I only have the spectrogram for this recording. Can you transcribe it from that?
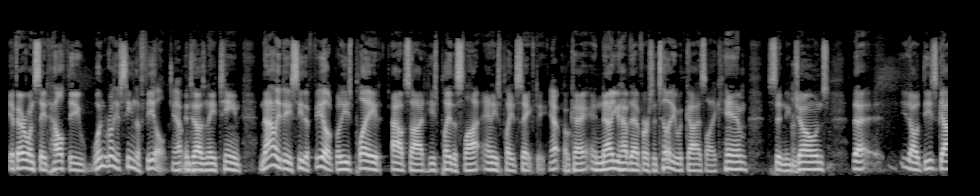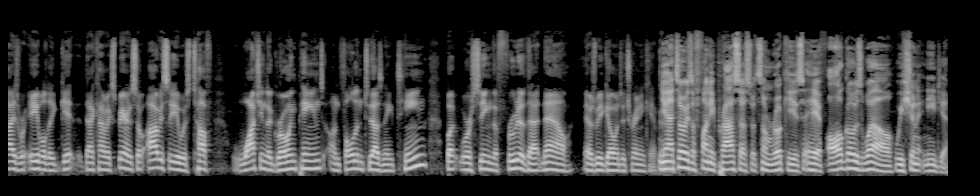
if everyone stayed healthy, wouldn't really have seen the field Yep. in 2018. Not only did he see the field, but he's played outside, he's played the slot, and he's played safety. Yep. Okay, and now you have that versatility with guys like him, Sidney hmm. Jones. That you know these guys were able to get that kind of experience. So obviously it was tough watching the growing pains unfold in 2018, but we're seeing the fruit of that now as we go into training camp. Yeah, it's always a funny process with some rookies. Hey, if all goes well, we shouldn't need you.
